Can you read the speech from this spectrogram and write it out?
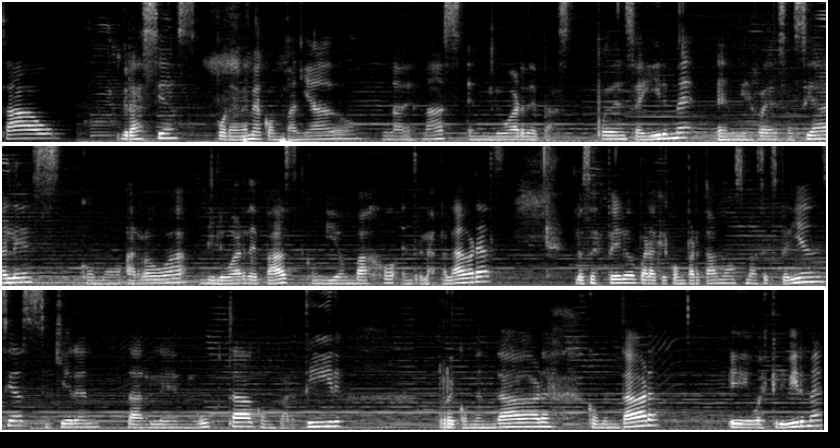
Chao. Gracias por haberme acompañado una vez más en mi lugar de paz. Pueden seguirme en mis redes sociales como arroba mi lugar de paz con guion bajo entre las palabras. Los espero para que compartamos más experiencias. Si quieren darle me gusta, compartir, recomendar, comentar eh, o escribirme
